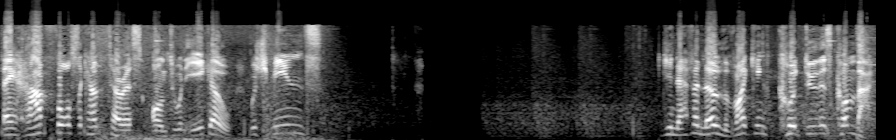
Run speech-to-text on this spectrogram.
they have forced the counter-terrorists onto an eco, which means... You never know, the Vikings could do this comeback.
